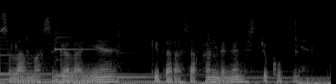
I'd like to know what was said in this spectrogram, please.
Selama segalanya kita rasakan dengan secukupnya.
